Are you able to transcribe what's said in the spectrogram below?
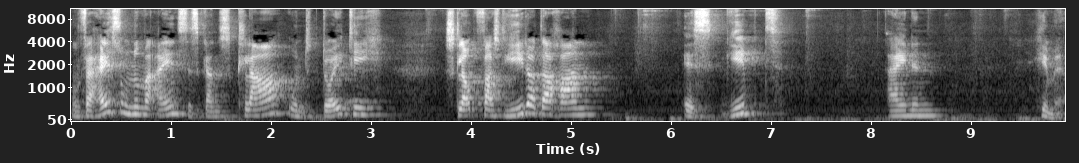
Und Verheißung Nummer eins ist ganz klar und deutlich. Es glaubt fast jeder daran. Es gibt einen Himmel.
